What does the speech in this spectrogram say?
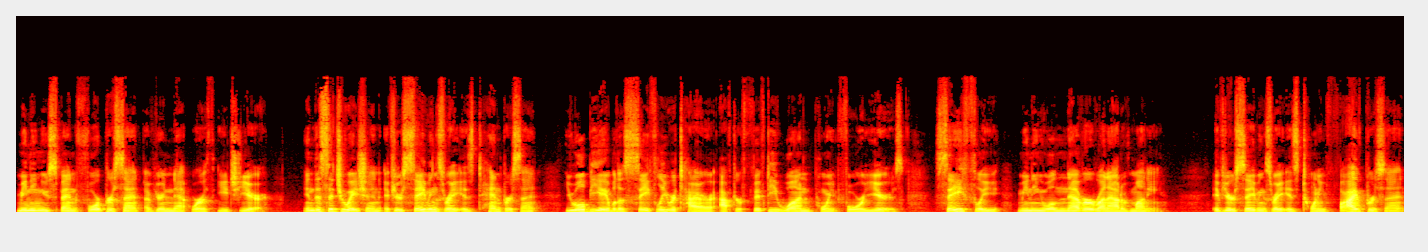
meaning you spend 4% of your net worth each year. In this situation, if your savings rate is 10%, you will be able to safely retire after 51.4 years. Safely, meaning you will never run out of money. If your savings rate is 25%,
